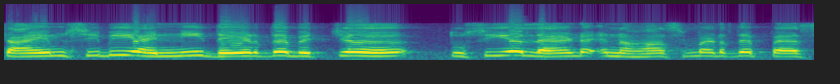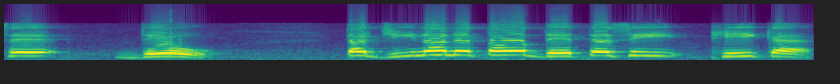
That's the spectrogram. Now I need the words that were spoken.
ਟਾਈਮ ਸੀ ਵੀ ਇੰਨੀ ਦੇਰ ਦੇ ਵਿੱਚ ਤੁਸੀਂ ਇਹ ਲੈਂਡ ਐਨਹਾਂਸਮੈਂਟ ਦੇ ਪੈਸੇ ਦਿਓ, ਤਾਂ ਜਿਨ੍ਹਾਂ ਨੇ ਤਾਂ ਉਹ ਦੇਤੇ ਸੀ, ਠੀਕ ਹੈ।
